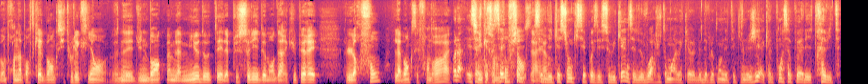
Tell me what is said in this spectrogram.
on prend n'importe quelle banque, si tous les clients venaient d'une banque, même la mieux dotée, la plus solide, demandaient à récupérer leur fonds, la banque s'effondrerait. Voilà, c'est une question de confiance derrière. C'est une des questions qui s'est posée ce week-end, c'est de voir justement avec le, développement des technologies à quel point ça peut aller très vite.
